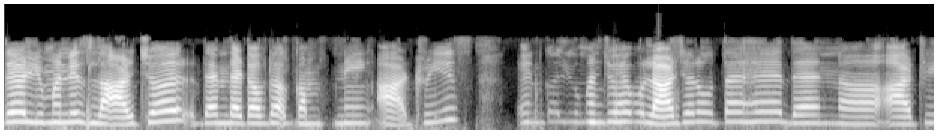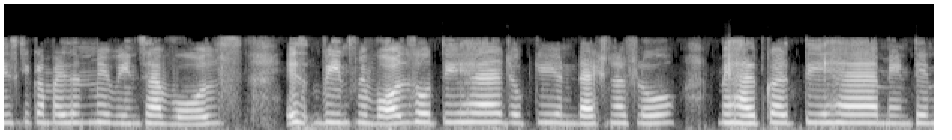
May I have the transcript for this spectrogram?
their lumen is larger than that of the accompanying arteries इनका ल्यूमन जो है वो लार्जर होता है देन आर्टरीज के कंपैरिजन में वीन्स है वॉल्स इस वीन्स में वॉल्स होती है जो कि इंडेक्शनल फ्लो में हेल्प करती है मेंटेन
